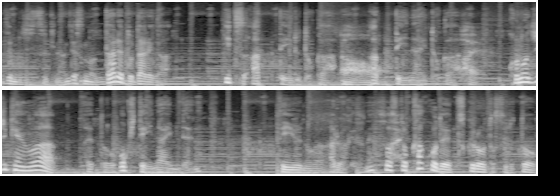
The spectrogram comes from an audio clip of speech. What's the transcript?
全部地続きなんでその誰と誰がいつ会っているとか会っていないとか、はい。この事件は、えっと、起きていないみたいなっていうのがあるわけですね。そうすると過去で作ろうとすると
